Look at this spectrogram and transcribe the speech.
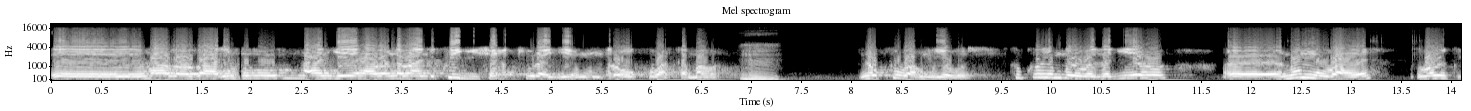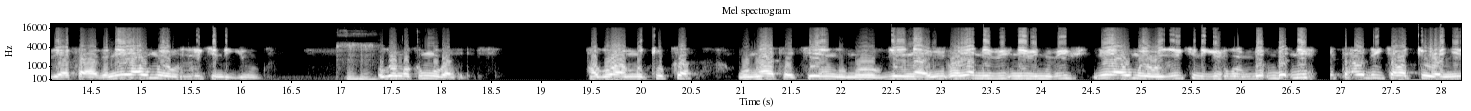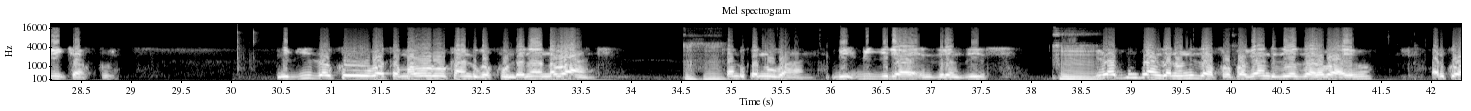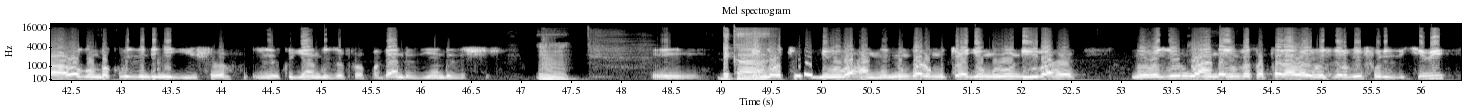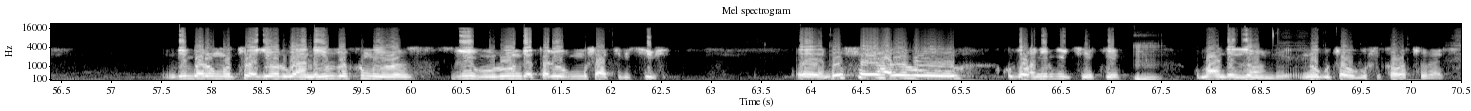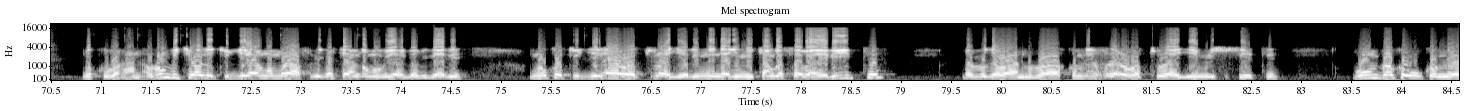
haba abarimu nkanjye haba n'abandi kwigisha abaturage umumaro wo kubaka amahoro. Mm. no kubaha umuyobozi. Kuko iyo umuyobozi agiyeho eh, ntumwubahe uba wikuriye akaga. Niyo yaba umuyobozi w'ikindi gihugu Mhm. ugomba kumwubahiriza. Ntabwo wamutuka ngo umwatake ngo umubwire nabi oya ni ibi- ni ibintu bibi. Niyo yaba umuyobozi w'ikindi gihugu mbe- mbe- n'itaho n'icy'abaturanyi ni icyakure. Ni byiza ko wubaka amahoro kandi ugakundana n'abandi Mhm. kandi ukanubahana Bi- bigira inzira nziza Mm. biriya by'inzangano n'iza poropaganda ziba zarabayeho ariko haba bagomba kuba izindi nyigisho eh, kugira ngo izo poropaganda zigende zishira Mm. Eh, kugira ngo abaturage bubahane nimba ari umuturage w'umurundi yubahe umuyobozi w'u rwanda yumve ko atari abayobozi babifuriza ikibi nimba ari umuturage w'u rwanda yumve ko umuyobozi w'u burundi atari umushakira ikibi Eh, mbese habeho kugabanya urwikekwe Mm. ku mpande zombi no guca bugufi kw'abaturage no kubahana urumva ikibazo tugira nko muri afurika cyangwa mu biyaga bigari ni uko tugira abaturage rimwe na rimwe cyangwa se aba elite ndavuga abantu bakomeye muri abo baturage muri sosiyete bumva ko gukomera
